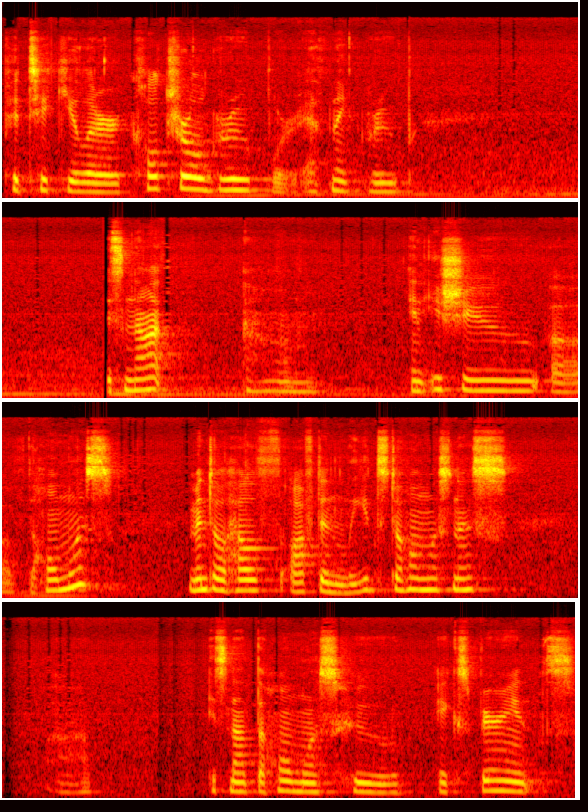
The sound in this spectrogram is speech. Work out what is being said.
particular cultural group or ethnic group. It's not um, an issue of the homeless. Mental health often leads to homelessness. Uh, it's not the homeless who experience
